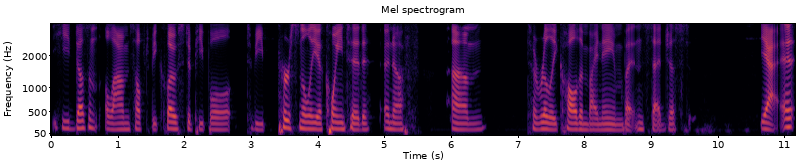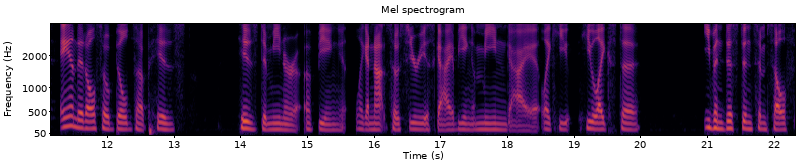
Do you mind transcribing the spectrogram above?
he doesn't allow himself to be close to people to be personally acquainted enough um to really call them by name, but instead just yeah, and and it also builds up his his demeanor of being like a not so serious guy, being a mean guy. Like he he likes to even distance himself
